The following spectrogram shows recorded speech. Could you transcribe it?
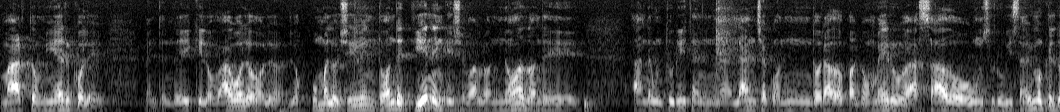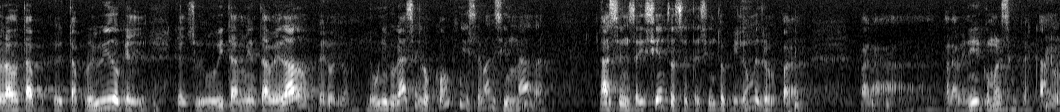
martes, miércoles, ¿me entendéis? Que los vagos, los, pumas los lleven donde tienen que llevarlo, no donde anda un turista en una lancha con un dorado para comer o asado o un surubí. Sabemos que el dorado está, prohibido, que el, surubí también está vedado, pero lo, único que hacen lo comen y se van sin nada. Hacen 600, 700 kilómetros para, para, para venir y comerse un pescado.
